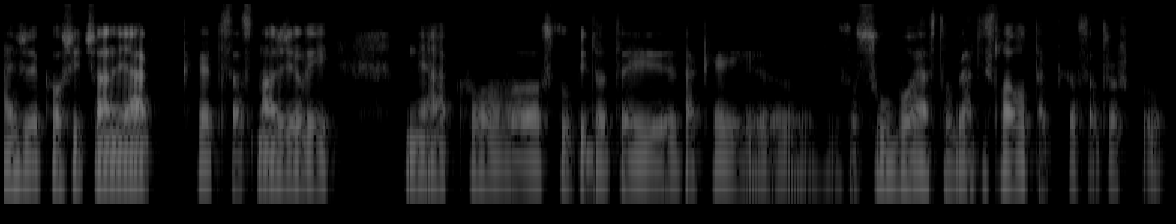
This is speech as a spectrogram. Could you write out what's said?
Hej, že Košičania, keď sa snažili nejako vstúpiť do tej takej e, súboja s tou Bratislavou, tak sa trošku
